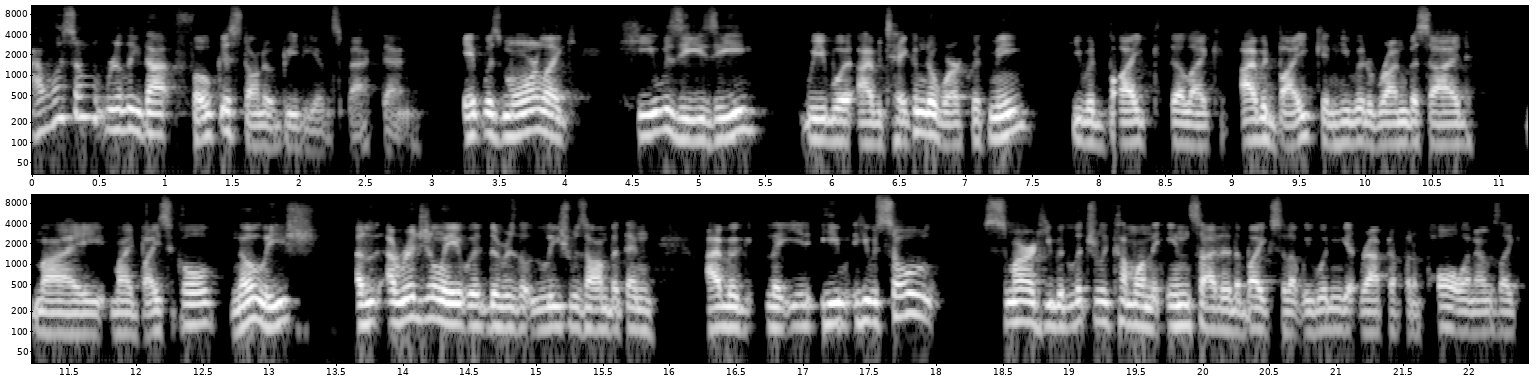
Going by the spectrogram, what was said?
I wasn't really that focused on obedience back then. It was more like he was easy. We would I would take him to work with me. He would bike the like I would bike and he would run beside my my bicycle, no leash. Originally, it was, there was the leash was on, but then I would like he he was so smart. He would literally come on the inside of the bike so that we wouldn't get wrapped up in a pole. And I was like,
